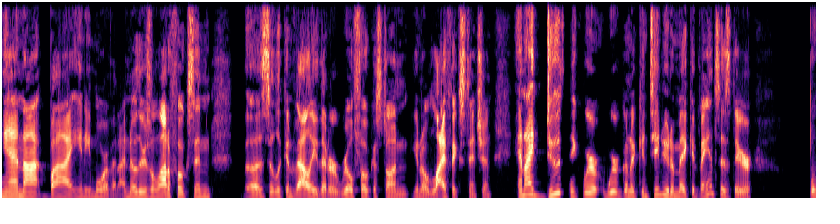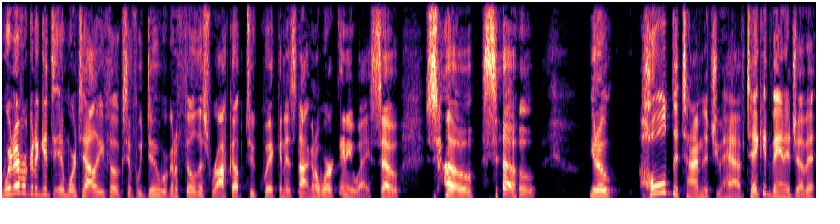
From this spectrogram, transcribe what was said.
cannot buy any more of it. I know there's a lot of folks in uh, Silicon Valley that are real focused on you know life extension, and I do think we're we're going to continue to make advances there. But we're never going to get to immortality, folks. If we do, we're going to fill this rock up too quick, and it's not going to work anyway. So, so, so, you know, hold the time that you have, take advantage of it,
